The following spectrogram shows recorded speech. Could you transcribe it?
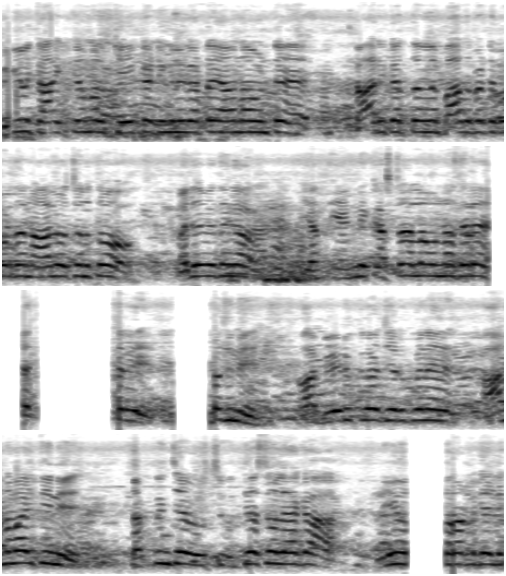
మిగిలిన కార్యక్రమాలు కేక్ కటింగ్లు గట్టా ఏమైనా ఉంటే కార్యకర్తలను బాధ పెట్టకూడదన్న ఆలోచనతో అదేవిధంగా ఎన్ని కష్టాల్లో ఉన్నా సరే రోజుని ఆ వేడుకగా జరుపుకునే ఆనవాయితీని తప్పించే ఉద్దేశం లేక నేను వెళ్ళి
